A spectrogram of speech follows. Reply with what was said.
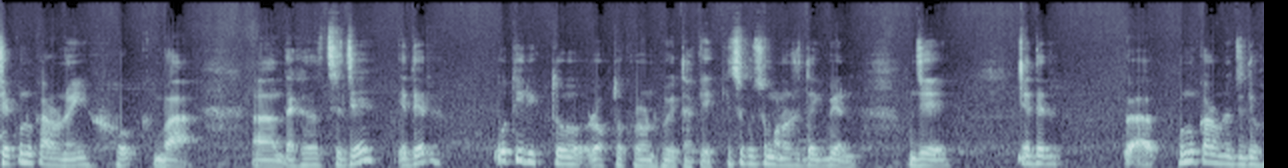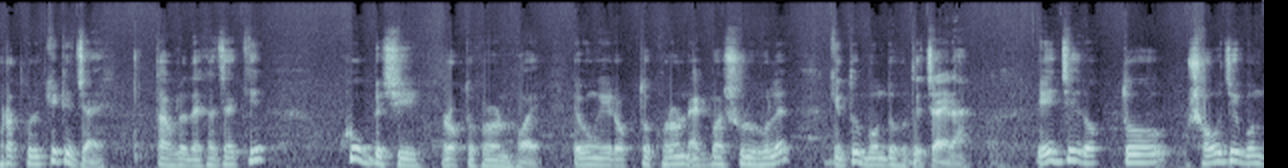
যে কোনো কারণেই হোক বা দেখা যাচ্ছে যে এদের অতিরিক্ত রক্তক্ষরণ হয়ে থাকে। কিছু কিছু মানুষ দেখবেন যে এদের কোনো কারণে যদি হঠাৎ করে কেটে যায়, তাহলে দেখা যায় কি খুব বেশি রক্তক্ষরণ হয় এবং এই রক্তক্ষরণ একবার শুরু হলে কিন্তু বন্ধ হতে চায় না। এই যে রক্ত সহজেই বন্ধ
